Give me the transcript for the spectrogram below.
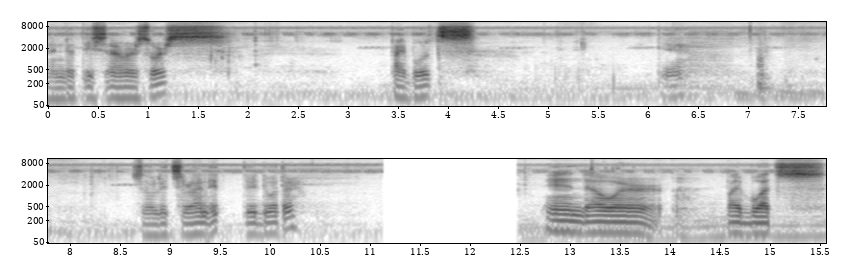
And that is our source 5 volts yeah. So let's run it with water. And our 5 watts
